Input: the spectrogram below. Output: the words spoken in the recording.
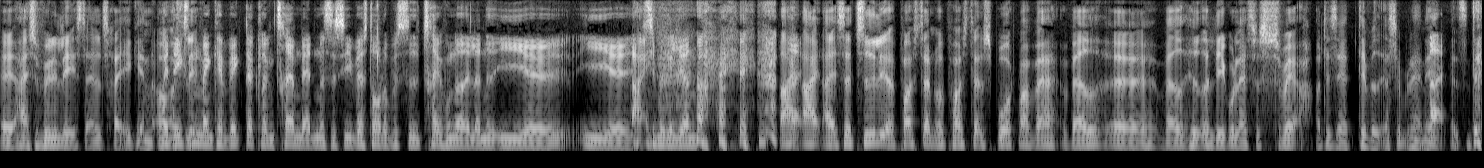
øh, har jeg selvfølgelig læst alle tre igen. Og Men det er ikke sådan, læst- man kan vække dig klokken 3 om natten og så sige, hvad står der på side 300 eller ned i, øh, i øh, Nej. Silmarillion? nej, nej, nej, altså tidligere påstand mod påstand spurgte mig, hvad, hvad, øh, hvad hedder Legolas' svær, og det sagde jeg, det ved jeg simpelthen Nej. ikke. Altså, det,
